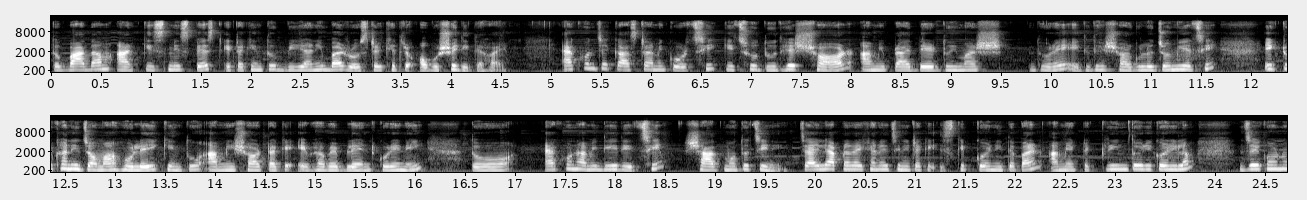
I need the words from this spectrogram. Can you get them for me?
তো বাদাম আর কিশমিশ পেস্ট এটা কিন্তু বিরিয়ানি বা রোস্টের ক্ষেত্রে অবশ্যই দিতে হয়। এখন যে কাজটা আমি করছি, কিছু দুধের স্বর আমি প্রায় দেড় দুই মাস ধরে এই দুধের স্বরগুলো জমিয়েছি। একটুখানি জমা হলেই কিন্তু আমি স্বরটাকে এভাবে ব্লেন্ড করে নেই। তো এখন আমি দিয়ে দিচ্ছি স্বাদ মতো চিনি। চাইলে আপনারা এখানে চিনিটাকে স্কিপ করে নিতে পারেন। আমি একটা ক্রিম তৈরি করে নিলাম। যে কোনো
